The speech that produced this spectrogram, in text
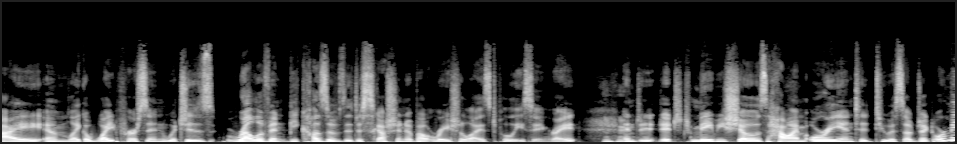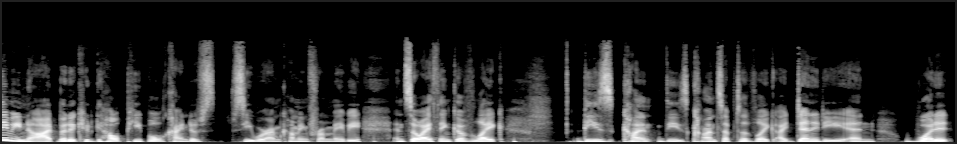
I am like a white person, which is relevant because of the discussion about racialized policing, right? Mm-hmm. And it, it maybe shows how I'm oriented to a subject, or maybe not, but it could help people kind of see where I'm coming from, maybe. And so I think of like these con- these concepts of like identity and what it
